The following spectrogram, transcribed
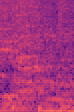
you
